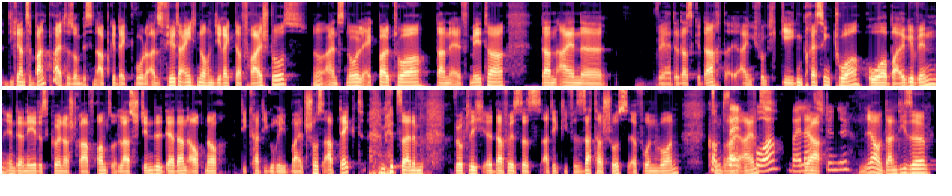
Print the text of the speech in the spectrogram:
die ganze Bandbreite so ein bisschen abgedeckt wurde. Also fehlte eigentlich noch ein direkter Freistoß, ne? 1-0, Eckballtor, dann Elfmeter, dann ein, äh, wer hätte das gedacht, eigentlich wirklich Gegenpressing-Tor, hoher Ballgewinn in der Nähe des Kölner Strafraums und Lars Stindl, der dann auch noch die Kategorie Weitschuss abdeckt mit seinem wirklich, äh, dafür ist das Adjektive satter Schuss erfunden worden. Kommt selten vor bei Lars ja, Stindl. Ja, und dann diese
